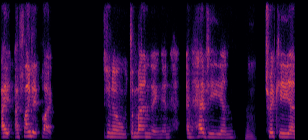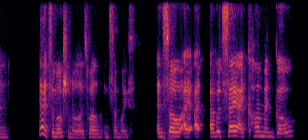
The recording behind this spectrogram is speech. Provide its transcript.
I I find it quite you know demanding and and heavy and mm. tricky and yeah it's emotional as well in some ways and yeah. so I, I I would say I come and go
